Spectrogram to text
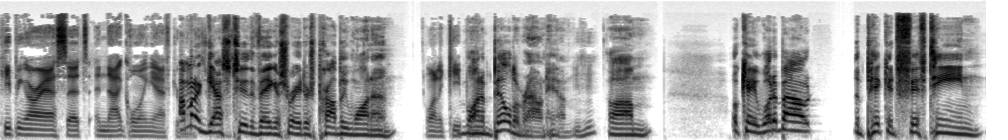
keeping our assets and not going after. I'm going to guess too. The Vegas Raiders probably want to Want to keep want to build around him. Mhm. Um, okay, what about the pick at 15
